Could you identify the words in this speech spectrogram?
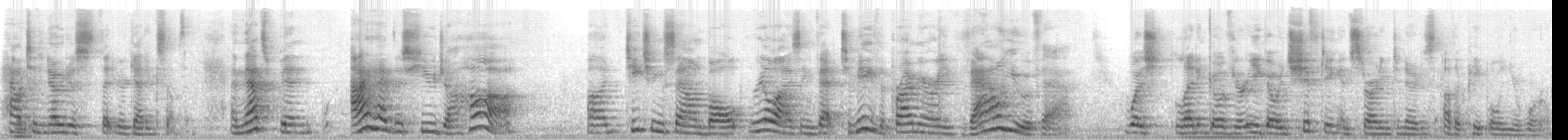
how to notice that you're getting something, and that's been. I had this huge aha uh, teaching sound ball, realizing that to me the primary value of that was letting go of your ego and shifting and starting to notice other people in your world.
